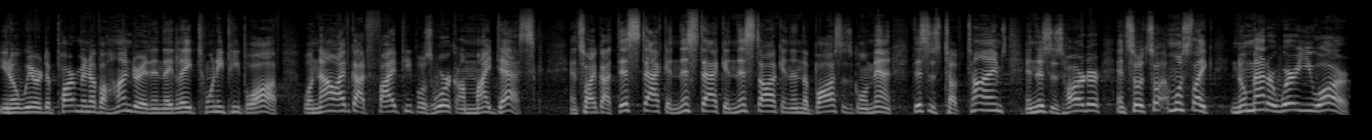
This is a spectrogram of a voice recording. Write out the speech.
You know, we were a department of 100 and they laid 20 people off. Well, now I've got five people's work on my desk. And so I've got this stack and this stack and this stock, and then the boss is going, man, this is tough times and this is harder. And so it's almost like no matter where you are,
